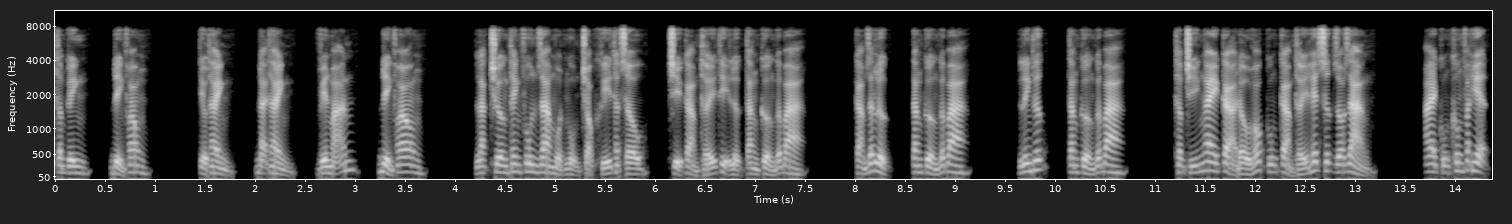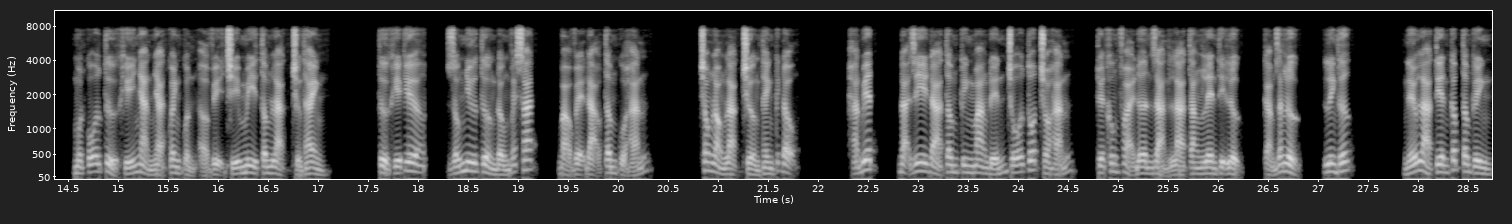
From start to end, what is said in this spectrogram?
Thâm kinh, đỉnh phong. Tiểu thành, đại thành, viên mãn, đỉnh phong. Lạc trường thanh phun ra một ngụm trọc khí thật sâu, chỉ cảm thấy thị lực tăng cường gấp ba. Cảm giác lực tăng cường gấp ba. Linh thức tăng cường gấp ba. Thậm chí ngay cả đầu góc cũng cảm thấy hết sức rõ ràng. Ai cũng không phát hiện, một cỗ tử khí nhàn nhạt quanh quẩn ở vị trí mi tâm lạc trường thanh từ khí kia, giống như tường đồng vách sắt, bảo vệ đạo tâm của hắn. Trong lòng lạc trường thanh kích động. Hắn biết, đại di đà tâm kinh mang đến chỗ tốt cho hắn, tuyệt không phải đơn giản là tăng lên thị lực, cảm giác lực, linh thức. Nếu là tiên cấp tâm kinh,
